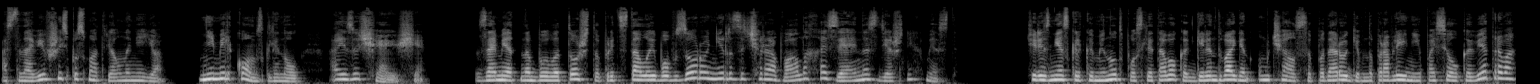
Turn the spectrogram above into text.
Остановившись, посмотрел на нее. Не мельком взглянул, а изучающе. Заметно было то, что предстало его взору, не разочаровало хозяина здешних мест. Через несколько минут после того, как Гелендваген умчался по дороге в направлении поселка Ветрово,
